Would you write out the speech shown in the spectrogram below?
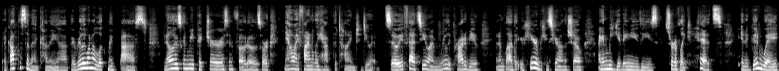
But I got this event coming up. I really want to look my best. I know there's going to be pictures and photos, or now I finally have the time to do it. So if that's you, I'm really proud of you. And I'm glad that you're here because here on the show, I'm going to be giving you these sort of like hits in a good way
